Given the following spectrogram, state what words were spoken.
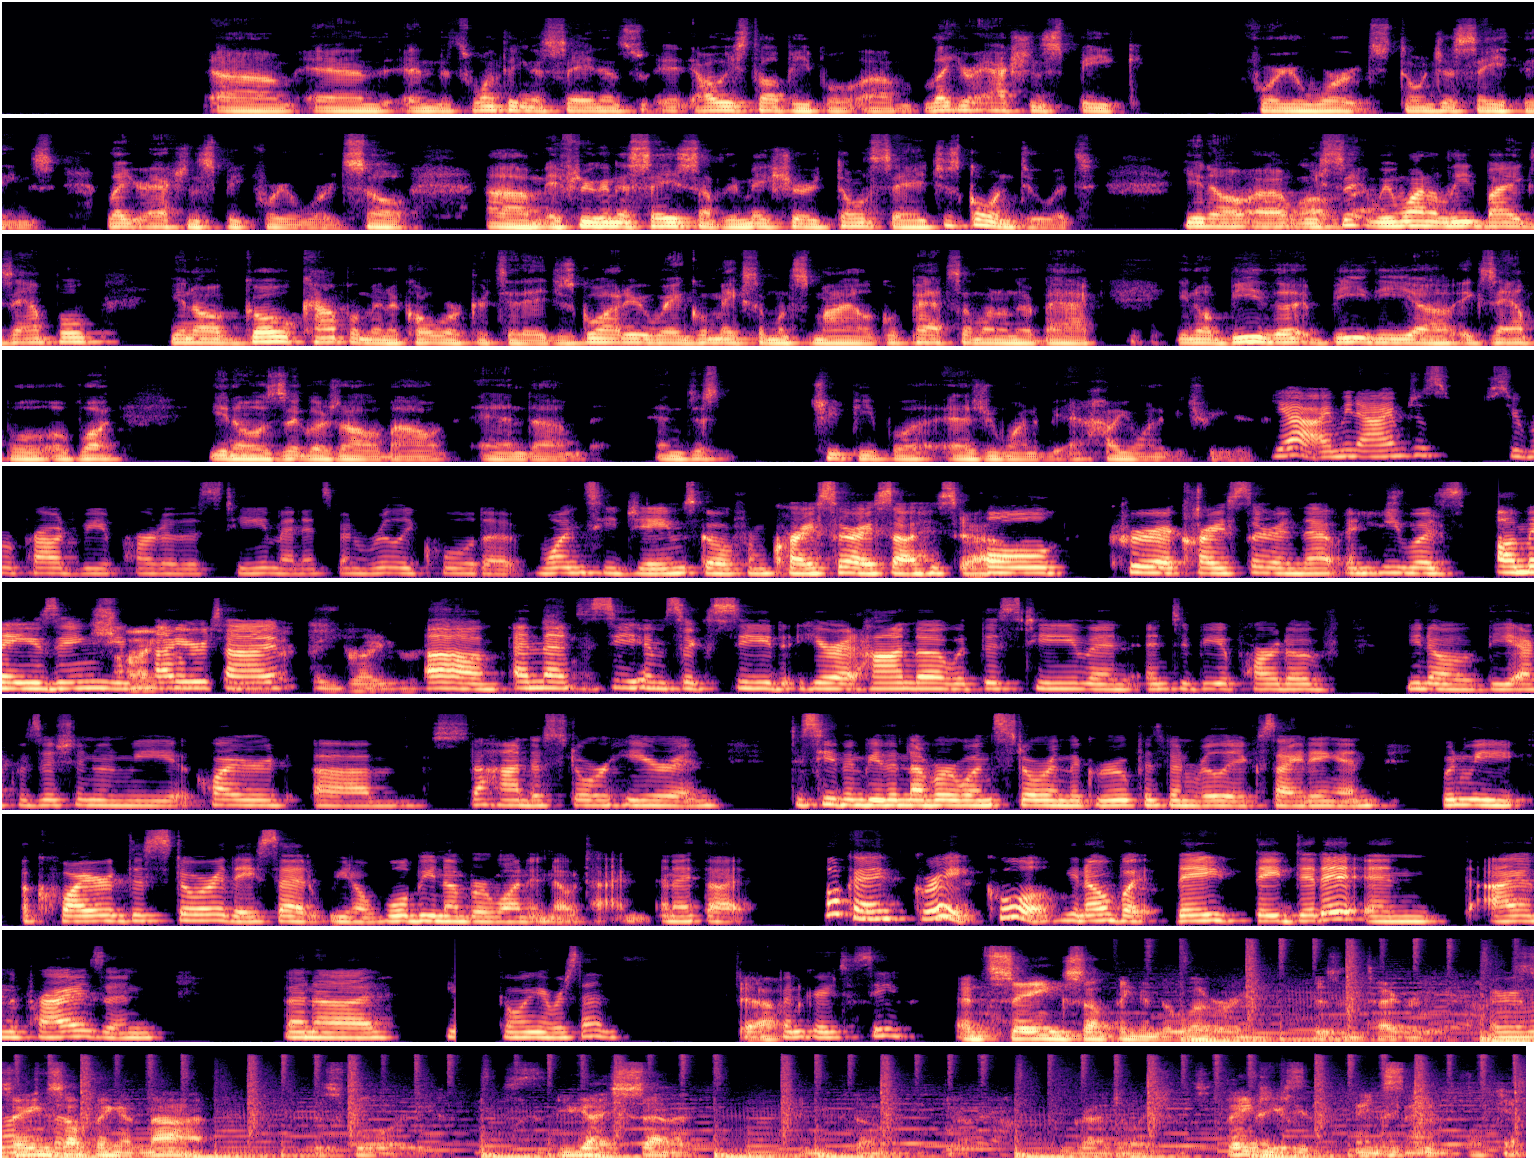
um, and and it's one thing to say, and it's I always tell people, um, let your actions speak for your words. Don't just say things. Let your actions speak for your words. So, um, if you're going to say something, make sure don't say it. Just go and do it. You know, uh, we say we want to lead by example. You know, go compliment a coworker today. Just go out of your way and go make someone smile. Go pat someone on their back. You know, be the be the uh, example of what you know Zeigler's all about, and um, and just treat people as you want to be, how you want to be treated. Yeah, I mean, I'm just super proud to be a part of this team, and it's been really cool to one see James go from Chrysler. I saw his Yeah. whole career at Chrysler, and that and he was amazing the entire time. Um, and then to see him succeed here at Honda with this team, and and to be a part of you know the acquisition when we acquired um the Honda store here, and to see them be the number one store in the group has been really exciting. And when we acquired this store, they said, you know, we'll be number one in no time. And I thought, okay, great, cool, you know, but they they did it and i on the prize and been uh going ever since. Yeah. It's been great to see. And saying something and delivering is integrity. Very much saying so. something and not is foolery. You guys said it and you've done it. Congratulations. Thank, you. Thanks. Sam. Okay.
